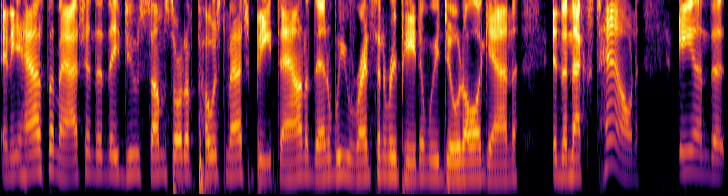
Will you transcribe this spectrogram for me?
and he has the match, and then they do some sort of post match beatdown, and then we rinse and repeat and we do it all again in the next town. And uh,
